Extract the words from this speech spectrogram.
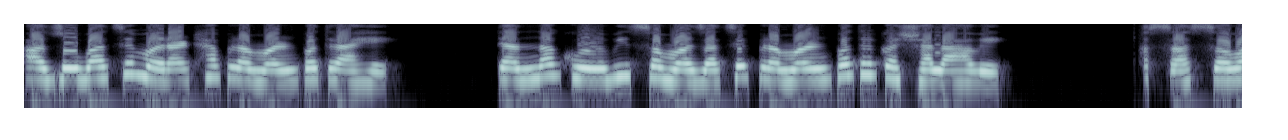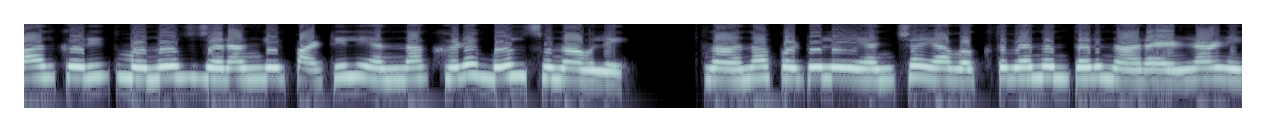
आजोबाचे मराठा प्रमाणपत्र आहे. त्यांना कुणबी समाजाचे प्रमाणपत्र कशाला हवे? असा सवाल करीत मनोज जरांगे पाटील यांना खडे बोल सुनावले. नाना पटोले यांच्या या वक्तव्यानंतर नारायण राणे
